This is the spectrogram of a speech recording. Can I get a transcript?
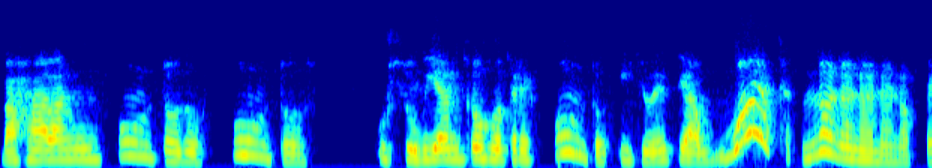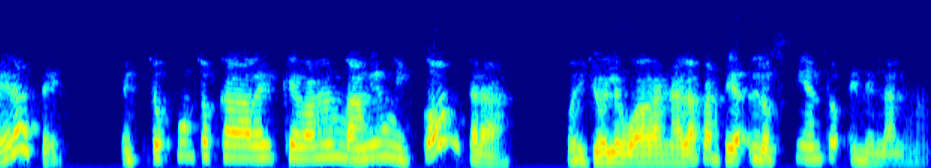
Bajaban un punto, dos puntos, subían dos o tres puntos. Y yo decía, ¿what? No, no, no, no, no, espérate. Estos puntos cada vez que bajan van en mi contra. Pues yo le voy a ganar la partida. Lo siento en el alma.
